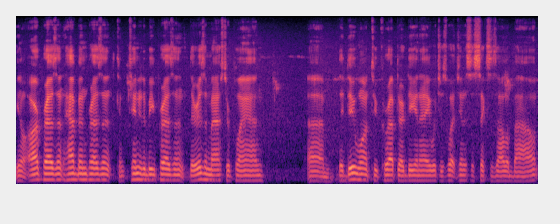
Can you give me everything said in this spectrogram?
you know, are present, have been present, continue to be present. There is a master plan. Um, they do want to corrupt our DNA, which is what Genesis 6 is all about.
